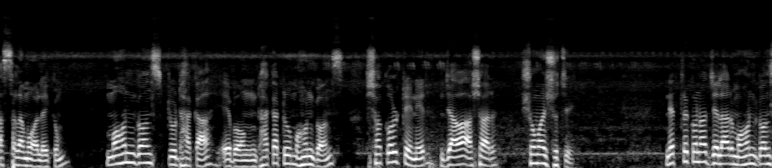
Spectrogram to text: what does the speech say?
আসসালামু আলাইকুম। মোহনগঞ্জ টু ঢাকা এবং ঢাকা টু মোহনগঞ্জ সকল ট্রেনের যাওয়া আসার সময়সূচি। নেত্রকোনা জেলার মোহনগঞ্জ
